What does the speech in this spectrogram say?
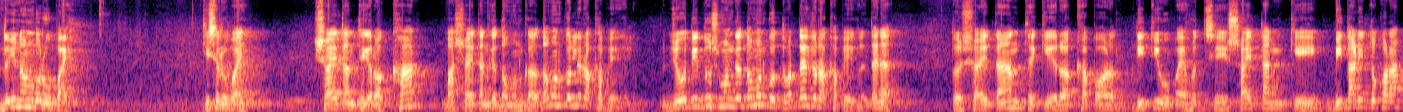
দুই নম্বর উপায়। কিসের উপায়? শয়তান থেকে রক্ষার বা শয়তানকে দমন করা দমন করলে রক্ষা পেয়ে গেলেন। যদি দুশ্মনকে দমন করতে পারেন, তাহলে তো রক্ষা পেয়ে গেলেন, তাই না? তো শয়তান থেকে রক্ষা পাওয়ার দ্বিতীয় উপায় হচ্ছে শয়তানকে বিতাড়িত করা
